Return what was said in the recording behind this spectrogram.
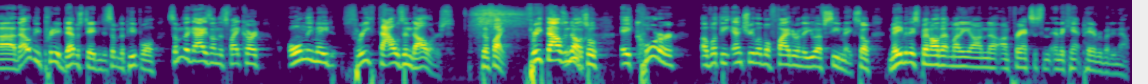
Uh, that would be pretty devastating to some of the people. Some of the guys on this fight card only made three thousand dollars to fight. Three thousand dollars, so a quarter of what the entry level fighter in the UFC makes. So maybe they spent all that money on uh, on Francis, and, and they can't pay everybody now.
